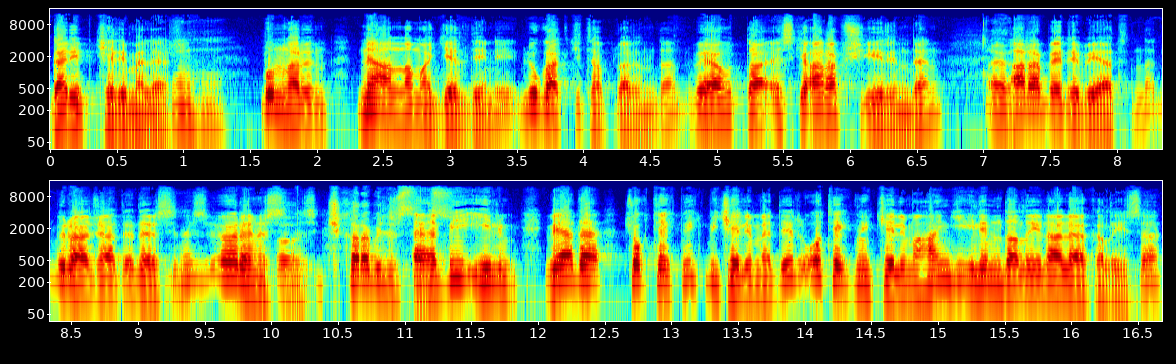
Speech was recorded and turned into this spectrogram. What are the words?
garip kelimeler. Bunların ne anlama geldiğini lügat kitaplarından veyahut da eski Arap şiirinden, Evet. Arap edebiyatından müracaat edersiniz, öğrenirsiniz. Çıkarabilirsiniz. Ee, bir ilim veya da çok teknik bir kelimedir. O teknik kelime hangi ilim dalıyla alakalıysa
